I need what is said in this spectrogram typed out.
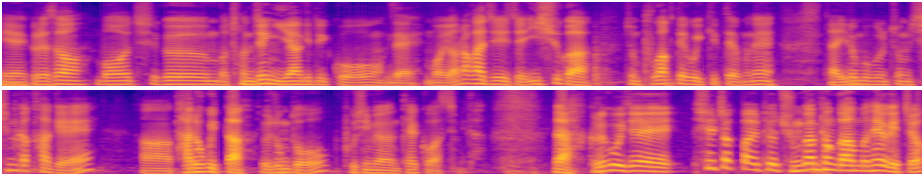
예, 그래서 뭐 지금 뭐 전쟁 이야기도 있고 네. 뭐 여러 가지 이제 이슈가 좀 부각되고 있기 때문에 자 이런 부분을 좀 심각하게 어, 다루고 있다. 요 정도 보시면 될 것 같습니다. 자 그리고 이제 실적 발표 중간 평가 한번 해야겠죠.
